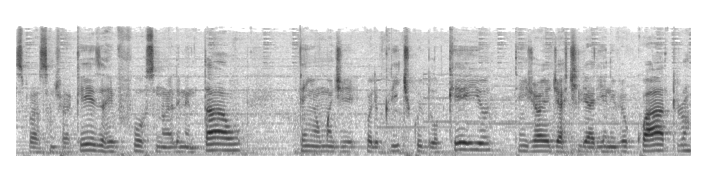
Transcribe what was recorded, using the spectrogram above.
exploração de fraqueza, reforço no elemental, tem uma de olho crítico e bloqueio, tem joia de artilharia nível 4,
